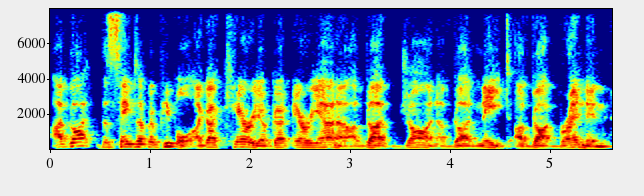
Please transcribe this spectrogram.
I've got the same type of people. I got Carrie, I've got Ariana, I've got John, I've got Nate, I've got Brendan.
